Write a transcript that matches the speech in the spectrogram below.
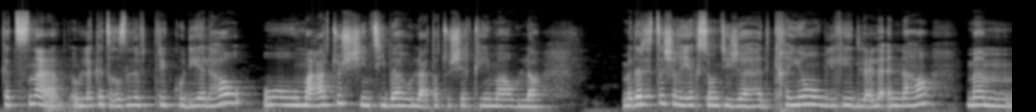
كتصنع ولا كتغزل في التريكو ديالها وما عرفتوش شي انتباه ولا عطاتو شي قيمة ولا ما دارت حتى شي réaction تجاه هاد الكريون اللي كيدل على أنها ما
